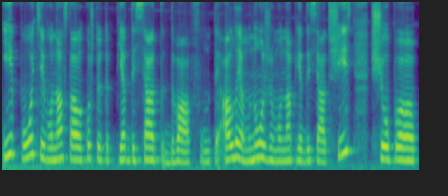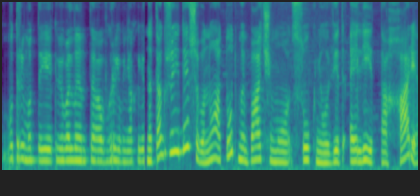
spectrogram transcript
і потім вона стала коштувати 52 фунти. Але множимо на 56, щоб отримати еквівалент в гривнях. Не так вже і дешево. Ну а тут ми бачимо сукню від Елі та Харі.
